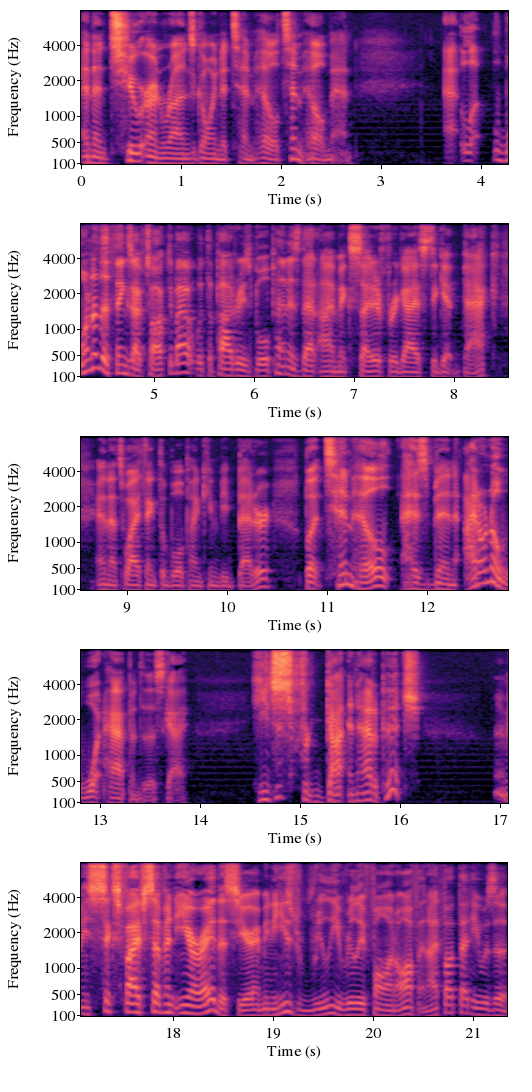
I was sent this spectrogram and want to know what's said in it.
and then two earned runs going to Tim Hill. Tim Hill, man, one of the things I've talked about with the Padres bullpen is that I'm excited for guys to get back, and that's why I think the bullpen can be better. But Tim Hill has been, I don't know what happened to this guy. He just forgotten how to pitch. I mean, six five seven ERA this year. I mean, he's really, really fallen off, and I thought that he was a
